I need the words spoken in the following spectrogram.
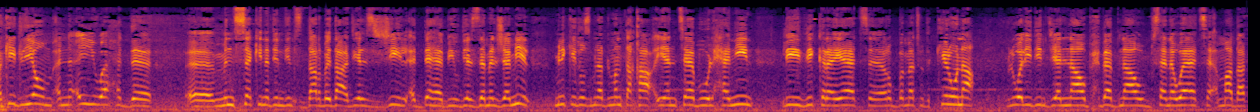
أكيد اليوم أن أي واحد آه، من الساكنة ديال مدينة الدار البيضاء ديال الجيل الذهبي وديال الزمن الجميل ملي كيدوز من هذه المنطقة ينتاب الحنين لذكريات آه، ربما تذكرنا بالوالدين ديالنا وبحبابنا وبسنوات مضت.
